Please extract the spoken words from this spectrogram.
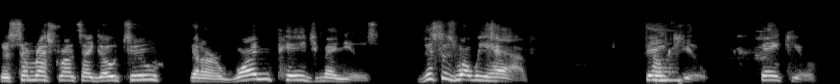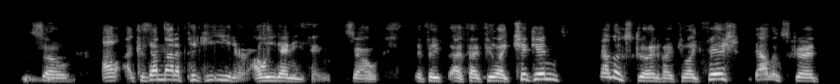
there's some restaurants I go to that are one page menus. This is what we have. Thank okay. you. Thank you. So I'll because I'm not a picky eater. I'll eat anything. So if I, if I feel like chicken, that looks good. If I feel like fish, that looks good.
